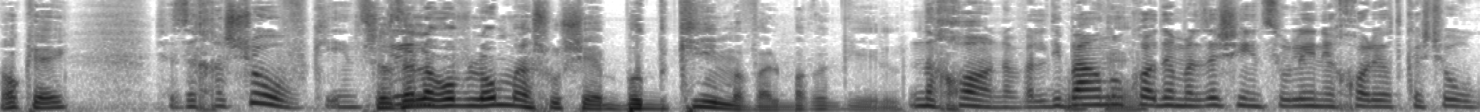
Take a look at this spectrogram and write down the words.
אוקיי. שזה חשוב, כי אינסולין... שזה לרוב לא משהו שבודקים, אבל ברגיל. נכון, אבל דיברנו אוקיי. קודם על זה שאינסולין יכול להיות קשור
